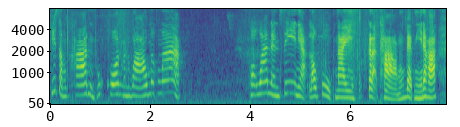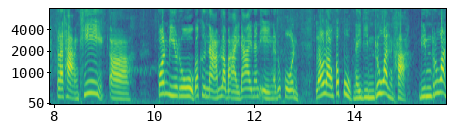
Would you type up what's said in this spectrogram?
ที่สำคัญทุกคนมันว้าวมากๆ ราะว่าแนนซี่เนี่ยเราปลูกในกระถางแบบนี้นะคะ กระถางที่เอ่อก้นมีรูก็คือน้ำระบายได้นั่นเองนะทุกคน แล้วเราก็ปลูกในดินร่วนค่ะ ดินร่วน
